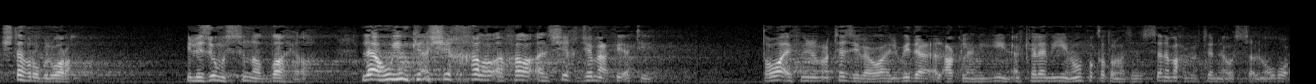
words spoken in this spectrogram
اشتهروا بالورع. لزوم السنة الظاهرة. لا هو يمكن الشيخ خلق, خلق الشيخ جمع فئتين. طوائف من المعتزلة وأهل البدع العقلانيين الكلاميين مو فقط المعتزلة. أنا ما حببت أن أوسع الموضوع.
